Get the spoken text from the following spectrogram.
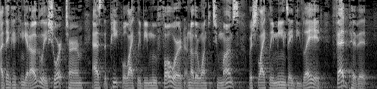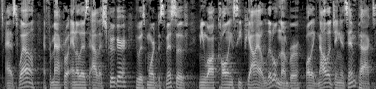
I think it can get ugly short term as the peak will likely be moved forward another one to two months, which likely means a delayed Fed pivot as well. And for macro analyst Alex Kruger, who is more dismissive, meanwhile calling CPI a little number while acknowledging its impact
